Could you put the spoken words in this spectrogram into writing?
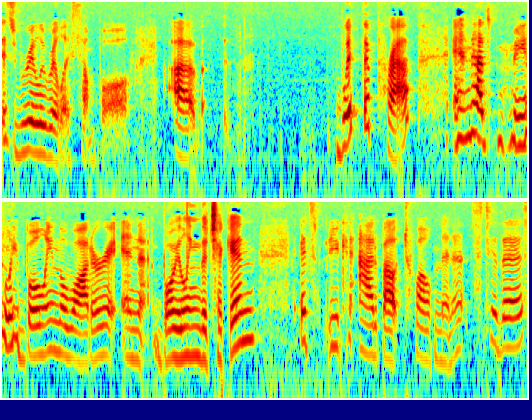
is really, really simple. Uh, with the prep, and that's mainly boiling the water and boiling the chicken. It's, you can add about 12 minutes to this.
